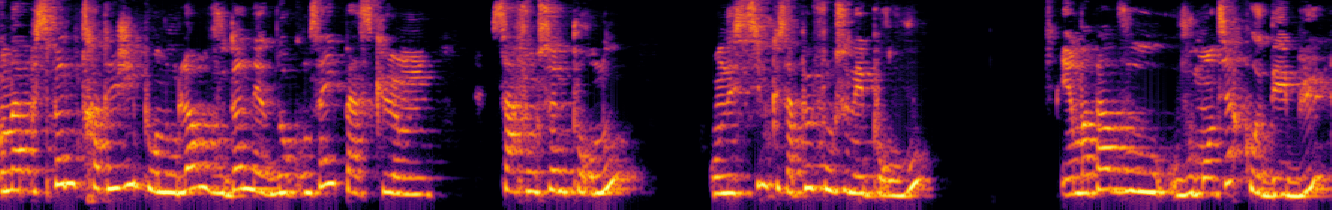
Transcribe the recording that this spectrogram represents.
On a, c'est pas une stratégie pour nous. Là, on vous donne nos conseils parce que hum, ça fonctionne pour nous on estime que ça peut fonctionner pour vous. Et on va pas vous, vous mentir qu'au début,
